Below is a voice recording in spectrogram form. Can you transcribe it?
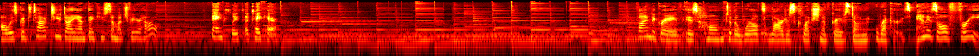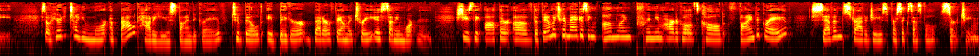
always good to talk to you, Diahan. Thank you so much for your help. Thanks, Lisa. Take care. Find a Grave is home to the world's largest collection of gravestone records, and it's all free. So, here to tell you more about how to use Find a Grave to build a bigger, better family tree is Sunny Morton. She's the author of the Family Tree Magazine online premium article. It's called Find a Grave Seven Strategies for Successful Searching.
